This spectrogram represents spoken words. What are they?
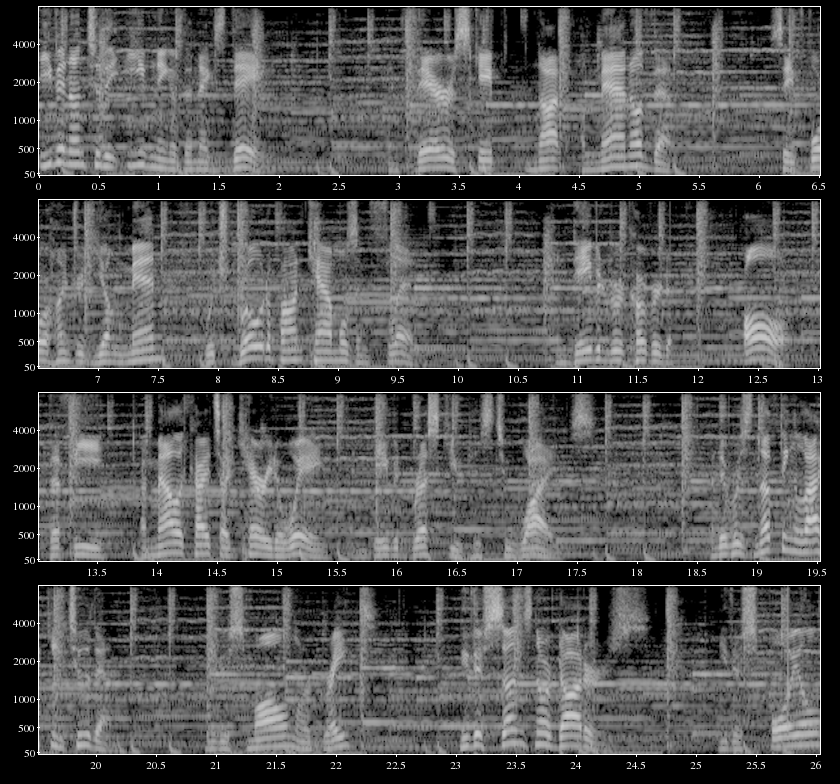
even unto the evening of the next day. And there escaped not a man of them, save four hundred young men, which rode upon camels and fled. And David recovered all that the Amalekites had carried away, and David rescued his two wives. And there was nothing lacking to them, neither small nor great, neither sons nor daughters, neither spoil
